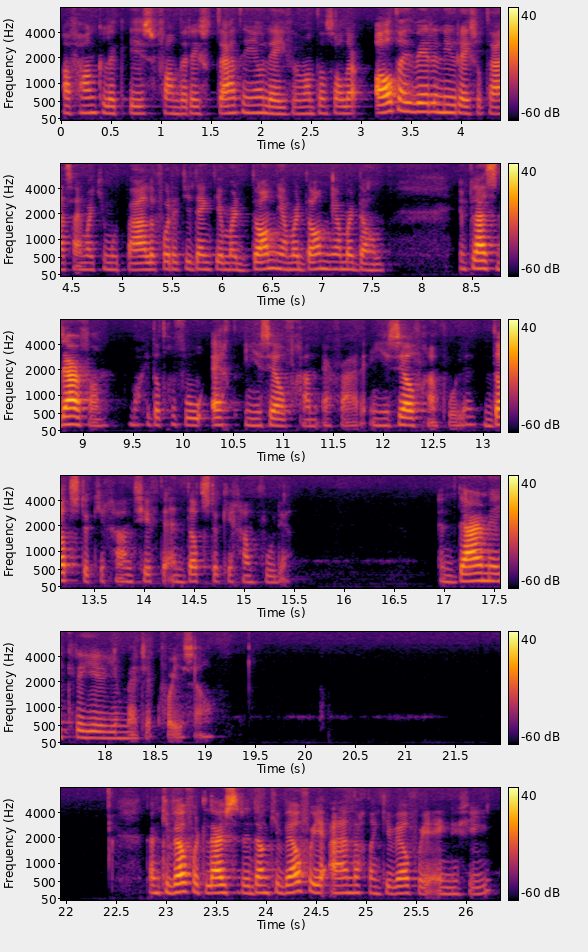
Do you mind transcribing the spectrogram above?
afhankelijk is van de resultaten in jouw leven. Want dan zal er altijd weer een nieuw resultaat zijn wat je moet behalen voordat je denkt, ja maar dan, ja maar dan, ja maar dan. In plaats daarvan mag je dat gevoel echt in jezelf gaan ervaren, in jezelf gaan voelen. Dat stukje gaan shiften en dat stukje gaan voeden. En daarmee creëer je magic voor jezelf. Dankjewel voor het luisteren. Dankjewel voor je aandacht. Dankjewel voor je energie.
